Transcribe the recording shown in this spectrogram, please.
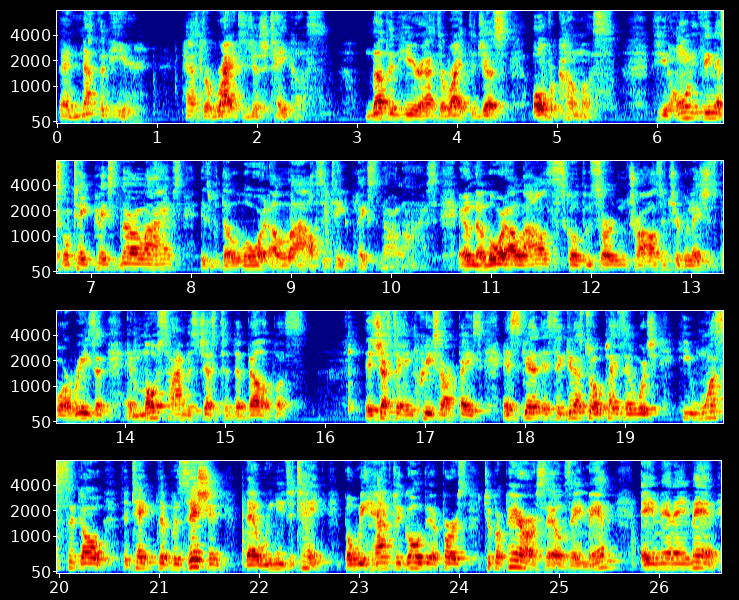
that nothing here has the right to just take us. Nothing here has the right to just overcome us. The only thing that's going to take place in our lives is what the Lord allows to take place in our lives. And when the Lord allows us to go through certain trials and tribulations for a reason, and most time it's just to develop us. It's just to increase our faith. It's, get, it's to get us to a place in which He wants us to go to take the position that we need to take. But we have to go there first to prepare ourselves. Amen. Amen. Amen.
